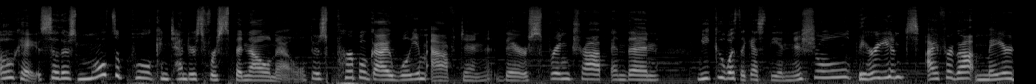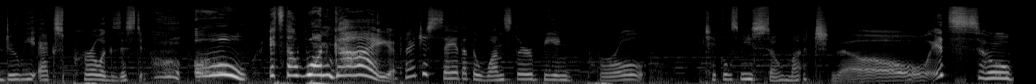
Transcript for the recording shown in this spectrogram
Okay, so there's multiple contenders for Spinel now. There's Purple Guy William Afton, there's Springtrap, and then Miku was, I guess, the initial variant. I forgot Mayor Dewey X Pearl existed. Oh, it's that one guy! Can I just say that the Onceler being Pearl tickles me so much. No, it's so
